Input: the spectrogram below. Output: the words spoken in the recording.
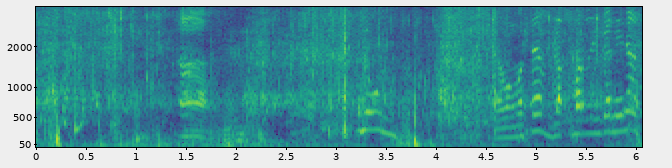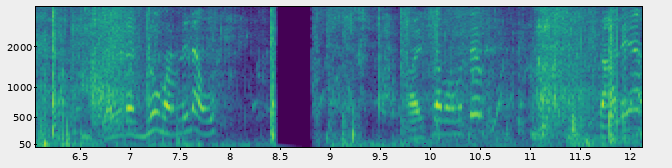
Ah. Master, black marlin kanina. Dahil na blue marlin na oh. Ayos na mga master. Dali na.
